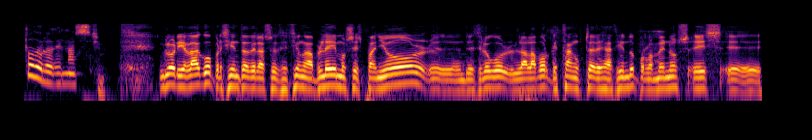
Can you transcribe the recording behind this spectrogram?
todo lo demás. Gloria Lago, presidenta de la Asociación Hablemos Español, eh, desde luego la labor que están ustedes haciendo por lo menos es eh,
